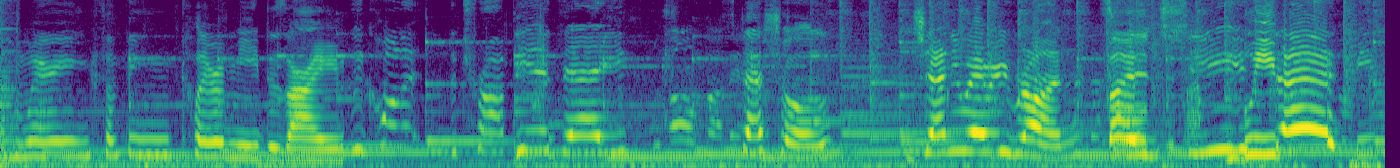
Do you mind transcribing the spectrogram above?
I'm wearing something Clara Me design. We call Oh, it the Trop Beer Day Special January Run by G.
